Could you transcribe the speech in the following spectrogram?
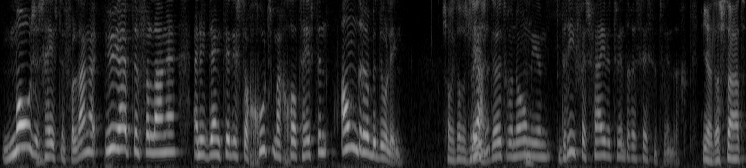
Mozes heeft een verlangen, u hebt een verlangen en u denkt dit is toch goed, maar God heeft een andere bedoeling. Zal ik dat eens Ja, lezen? Deuteronomium 3, vers 25 en 26. Ja, daar staat:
